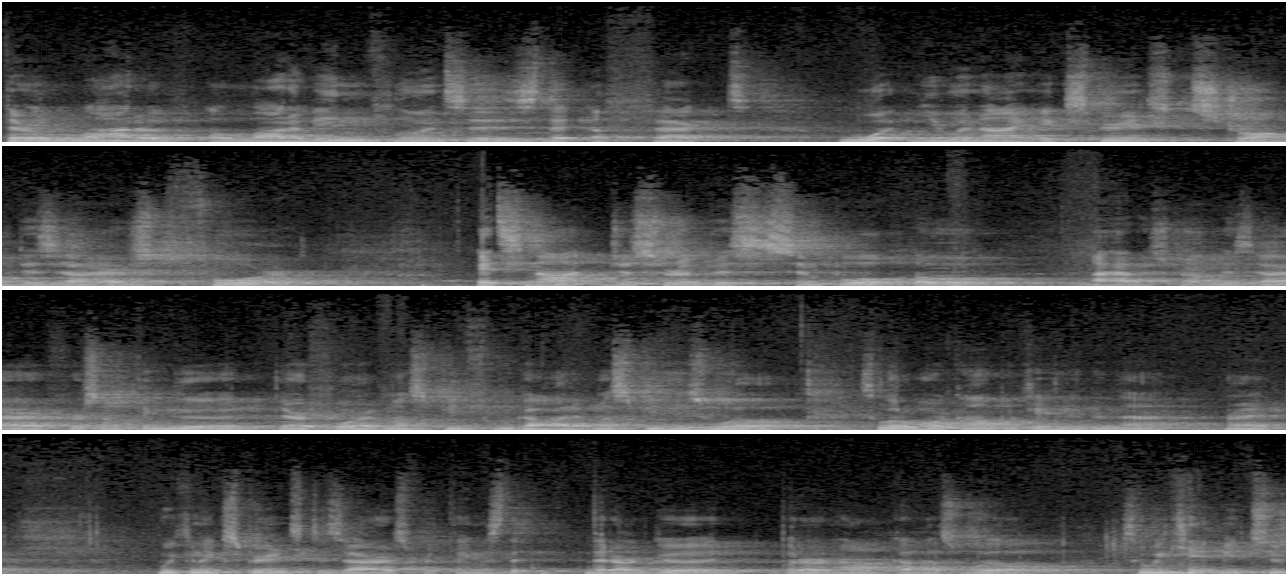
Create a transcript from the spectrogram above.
There are a lot of, a lot of influences that affect what you and I experience strong desires for. It's not just sort of this simple, oh, I have a strong desire for something good, therefore it must be from God, it must be His will. It's a little more complicated than that, right? we can experience desires for things that, that are good but are not God's will. So we can't be too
